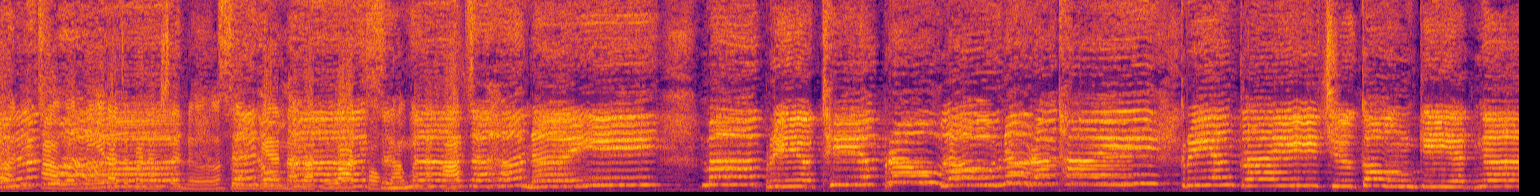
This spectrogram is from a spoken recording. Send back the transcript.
สวัสดีค่ะวันนี้เราจะมานำเสนอโรงเรียนนราธิวาสของเรากันนะคะจะหาไหน มาเปรียบเทียบเราเหล่านราไทย เกรียงไกลชื่อก้องเกียรติงาม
